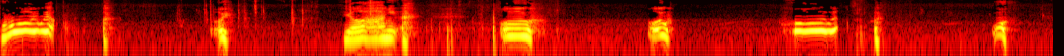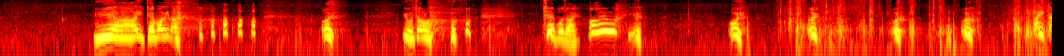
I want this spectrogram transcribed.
우와, 이거야. 어이. 야, 아니. 어우. 어이구. 어이구야. 오. 이야, 이 대박이다. 어이. 이거 잖아. 재보자. 아유, 이거. 어이. 어이. 어이. 어이. 아, 있다.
